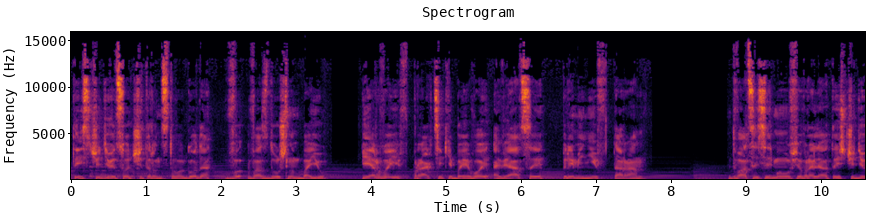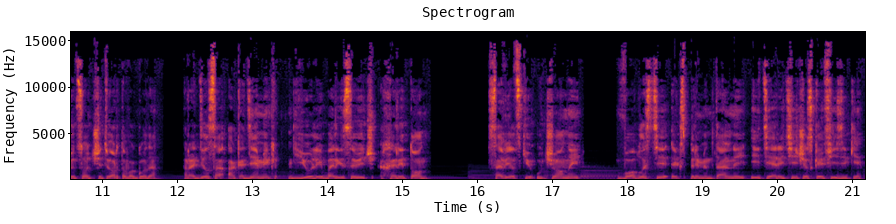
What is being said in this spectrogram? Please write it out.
1914 года в воздушном бою. Первый в практике боевой авиации, применив таран. 27 февраля 1904 года родился академик Юлий Борисович Харитон, советский ученый в области экспериментальной и теоретической физики,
